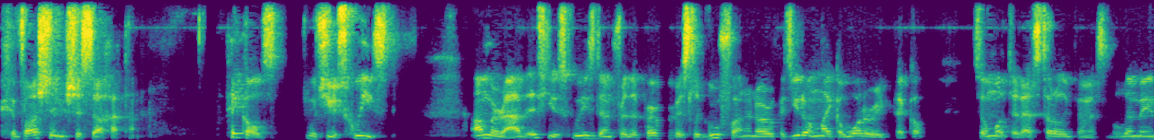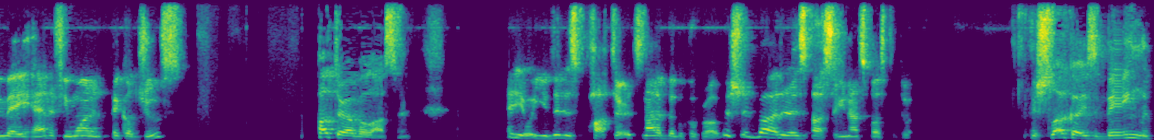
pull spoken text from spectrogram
Kavashim Shisachatan. Pickles, which you squeezed. Amarav, if you squeeze them for the purpose, Lagufan, in order because you don't like a watery pickle. So mutter, that's totally permissible. Lime mehen, if you wanted pickle juice, Potter of a Hey, what you did is potter. It's not a biblical prohibition, but it is us. You're not supposed to do it. The shlaka is bein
